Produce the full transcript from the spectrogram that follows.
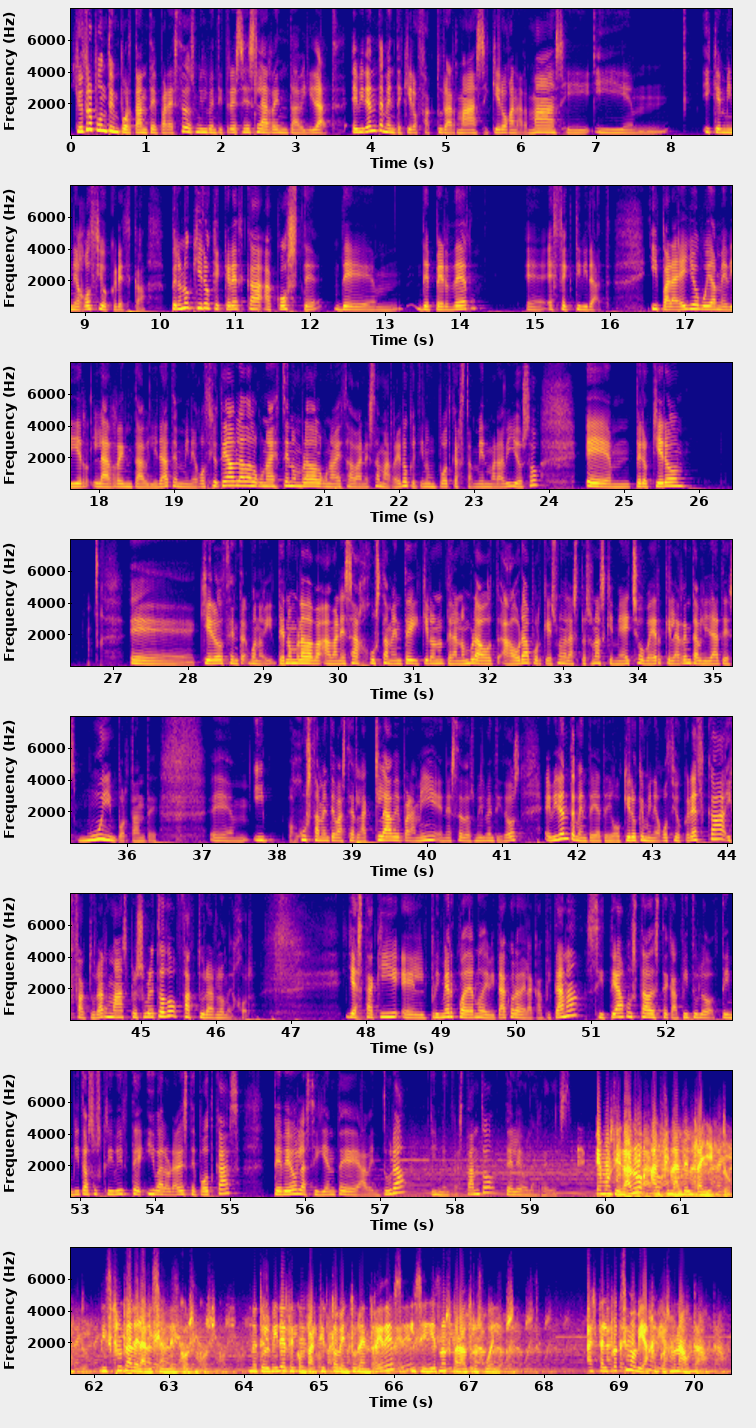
Y otro punto importante para este 2023 es la rentabilidad. Evidentemente quiero facturar más y quiero ganar más y, y, mm, que mi negocio crezca, pero no quiero que crezca a coste de, mm, de perder eh, efectividad y para ello voy a medir la rentabilidad en mi negocio. Te he hablado alguna vez, te he nombrado alguna vez a Vanessa Marrero, que tiene un podcast también maravilloso, em, pero quiero... Eh, quiero centrar, bueno, te he nombrado a Vanessa justamente y quiero te la nombro ahora porque es una de las personas que me ha hecho ver que la rentabilidad es muy importante. Em, y justamente va a ser la clave para mí en este 2022. Evidentemente, ya te digo, quiero que mi negocio crezca y facturar más, pero sobre todo facturarlo mejor. Y hasta aquí el primer cuaderno de bitácora de la capitana. Si te ha gustado este capítulo, te invito a suscribirte y valorar este podcast. Te veo la siguiente aventura y mientras tanto te leo las redes. Hemos llegado al final del trayecto. Disfruta de la visión del cosmos. No te olvides de compartir tu aventura en redes y seguirnos para otros vuelos. Hasta el próximo viaje, cosmonauta.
